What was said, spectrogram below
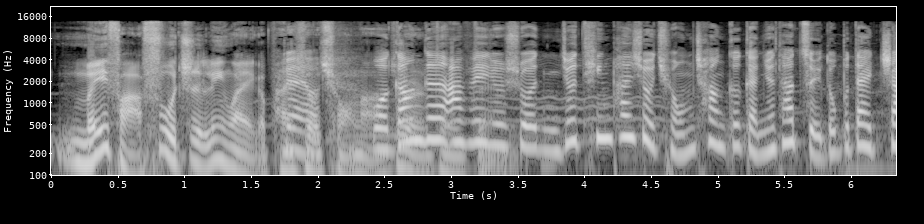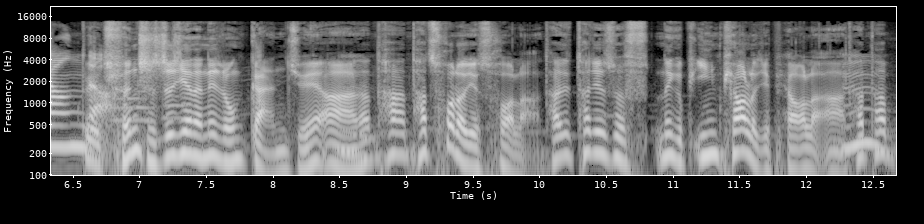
没法复制另外一个潘秀琼了。我刚跟阿飞就说，你就听潘秀琼唱歌，感觉她嘴都不带张对的，唇齿之间的那种感觉啊，他嗯他他错了就错了，他他就是那个音飘了就飘了啊，他嗯他不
